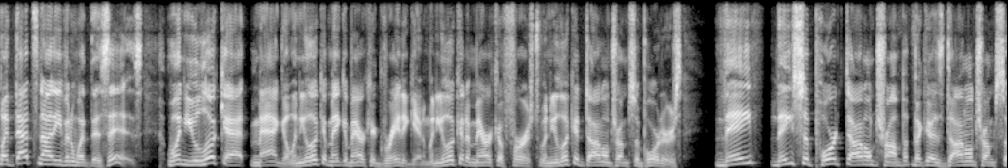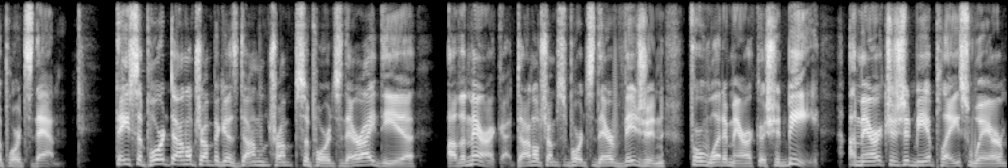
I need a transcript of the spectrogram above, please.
But that's not even what this is. When you look at MAGA, when you look at Make America Great Again, when you look at America First, when you look at Donald Trump supporters, they they support Donald Trump because Donald Trump supports them. They support Donald Trump because Donald Trump supports their idea of America. Donald Trump supports their vision for what America should be. America should be a place where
